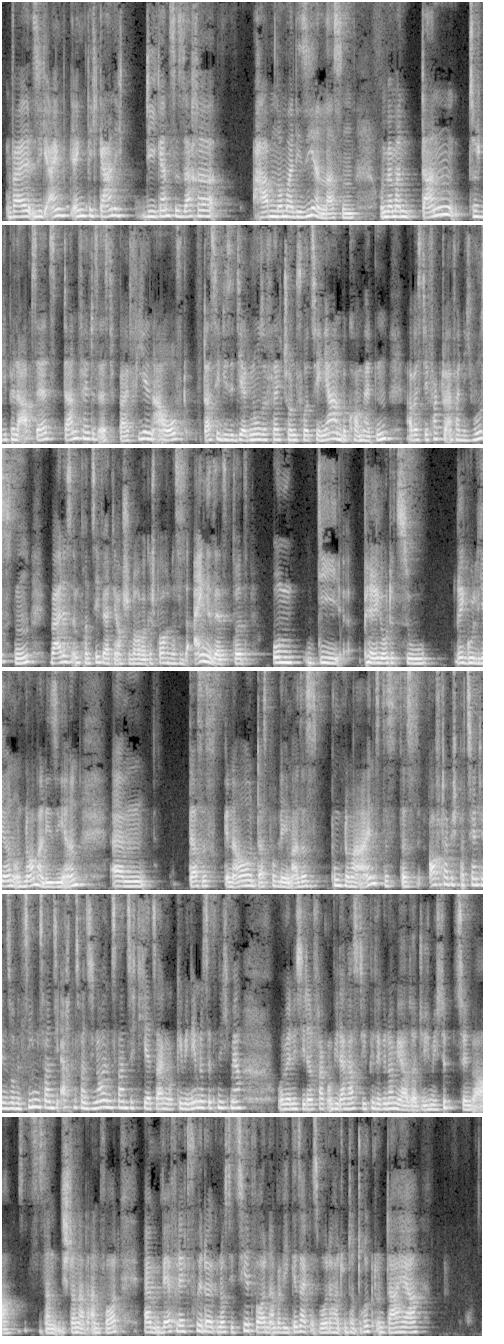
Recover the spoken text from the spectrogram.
weil sie eigentlich gar nicht die ganze Sache haben normalisieren lassen. Und wenn man dann zwischen die Pille absetzt, dann fällt es erst bei vielen auf, dass sie diese Diagnose vielleicht schon vor zehn Jahren bekommen hätten, aber es de facto einfach nicht wussten, weil es im Prinzip, wir hatten ja auch schon darüber gesprochen, dass es eingesetzt wird, um die Periode zu regulieren und normalisieren. Ähm, das ist genau das Problem. Also das ist Punkt Nummer eins. Das, das, oft habe ich Patientinnen so mit 27, 28, 29, die jetzt sagen, okay, wir nehmen das jetzt nicht mehr. Und wenn ich sie dann frage, und wie lange hast du die Pille genommen? Ja, seit ich mich 17 war. Das ist dann die Standardantwort. Ähm, Wäre vielleicht früher diagnostiziert worden, aber wie gesagt, es wurde halt unterdrückt und daher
